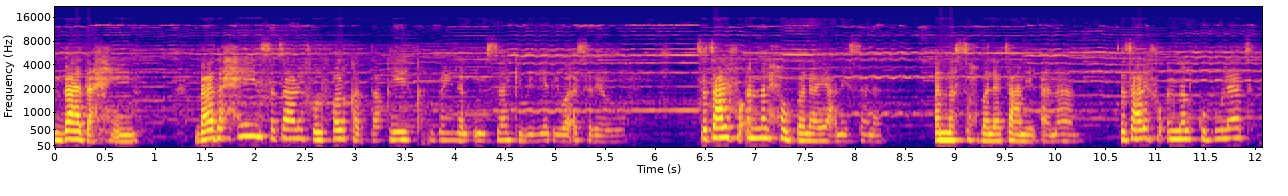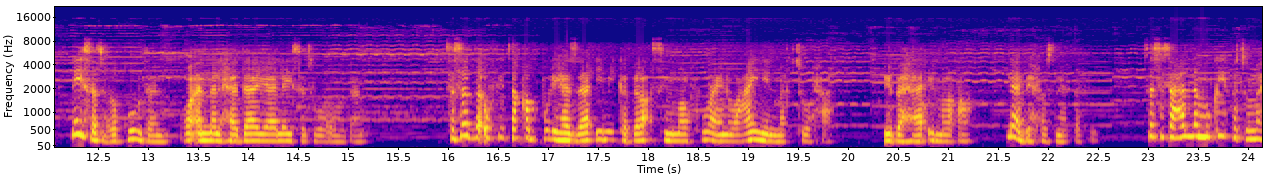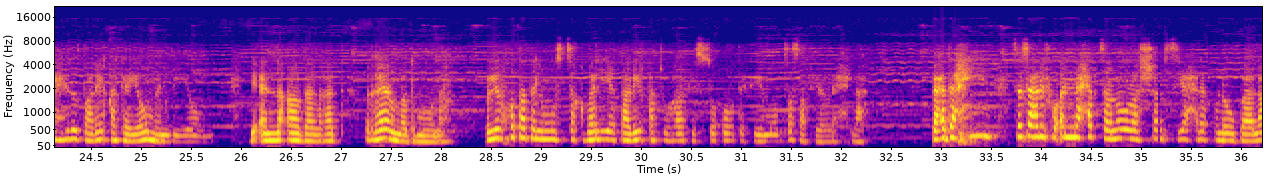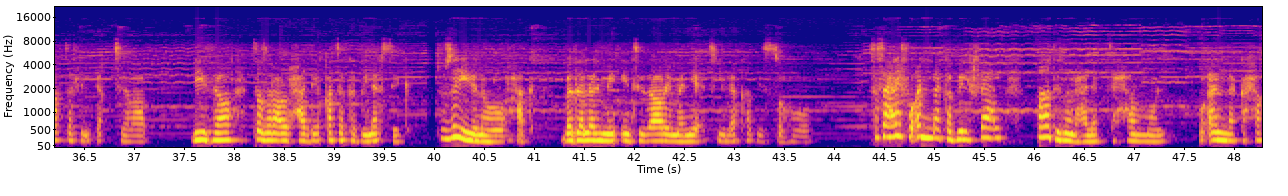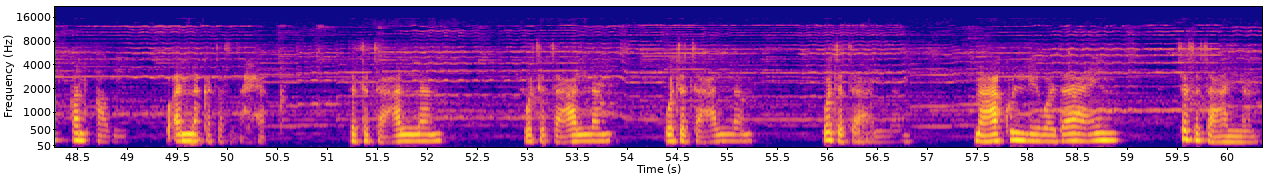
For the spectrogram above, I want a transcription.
بعد حين. بعد حين ستعرف الفرق الدقيق بين الإمساك باليد وأسر الروح. ستعرف أن الحب لا يعني السند أن الصحبة لا تعني الأمان. ستعرف أن القبولات ليست عقودا وأن الهدايا ليست وعودا. ستبدأ في تقبل هزائمك برأس مرفوع وعين مفتوحة ببهاء امرأة لا بحزن طفل. ستتعلم كيف تمهد طريقك يوما بيوم لأن أرض الغد غير مضمونة. وللخطط المستقبلية طريقتها في السقوط في منتصف الرحلة. بعد حين ستعرف أن حتى نور الشمس يحرق لو بالغت في الاقتراب. لذا تزرع حديقتك بنفسك تزين روحك بدلا من انتظار من يأتي لك بالزهور ستعرف أنك بالفعل قادر على التحمل وأنك حقا قوي وأنك تستحق. ستتعلم وتتعلم وتتعلم وتتعلم. مع كل وداع ستتعلم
